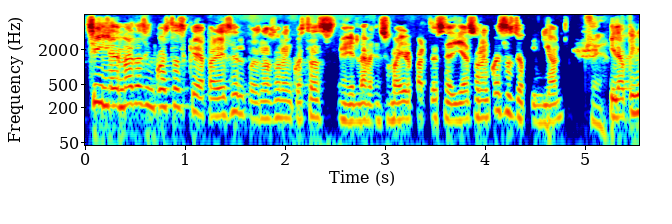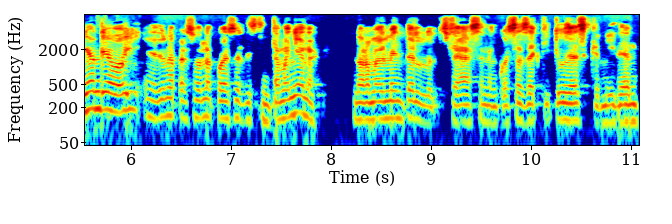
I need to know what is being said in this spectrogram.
Sí, y además las encuestas que aparecen, pues no son encuestas, eh, en su mayor parte de ese día, son encuestas de opinión. Y la opinión de hoy eh, de una persona puede ser distinta mañana. Normalmente se hacen encuestas de actitudes que miden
